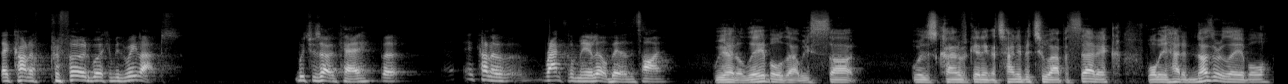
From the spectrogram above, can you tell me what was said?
they kind of preferred working with Relapse, which was okay, but it kind of rankled me a little bit at the time. We had a label that we thought was kind of getting a tiny bit too apathetic, while we had another label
